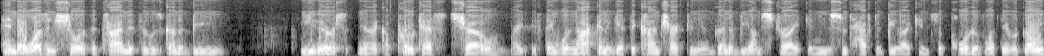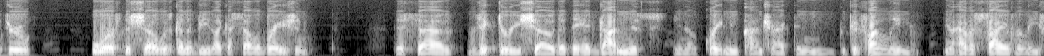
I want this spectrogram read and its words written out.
And I wasn't sure at the time if it was going to be either you know like a protest show, right? If they were not going to get the contract and they were going to be on strike, and this would have to be like in support of what they were going through, or if the show was going to be like a celebration, this uh, victory show that they had gotten this you know great new contract and we could finally you know have a sigh of relief.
